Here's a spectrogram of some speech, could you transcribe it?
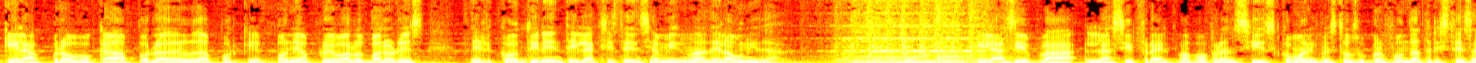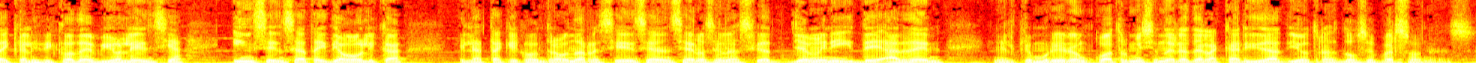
que la provocada por la deuda porque pone a prueba los valores del continente y la existencia misma de la unidad. La cifra, la cifra del Papa Francisco manifestó su profunda tristeza y calificó de violencia insensata y diabólica el ataque contra una residencia de ancianos en la ciudad yemení de Adén, en el que murieron cuatro misioneras de la caridad y otras doce personas.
